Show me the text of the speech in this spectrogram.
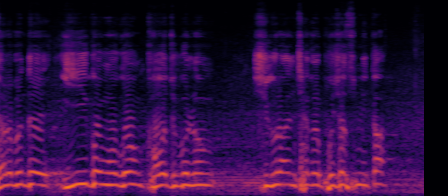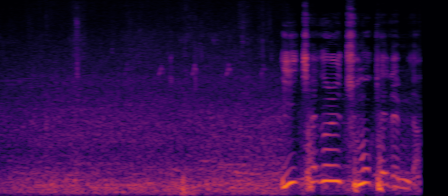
여러분들 2050 거주불능 지구라는 책을 보셨습니까? 이 책을 주목해야 됩니다.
